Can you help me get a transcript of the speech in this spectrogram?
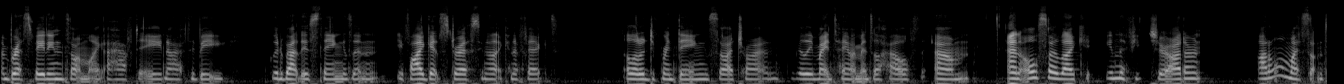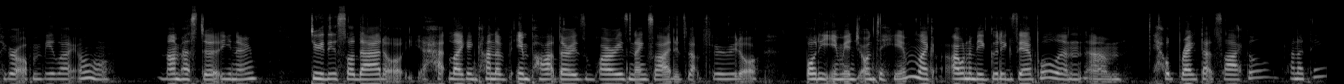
I'm breastfeeding, so I'm like, I have to eat, and I have to be good about these things. And if I get stressed, you know, that can affect a lot of different things. So I try and really maintain my mental health. Um, and also, like in the future, I don't, I don't want my son to grow up and be like, oh, mum has to, you know, do this or that, or ha- like, and kind of impart those worries and anxieties about food or body image onto him. Like, I want to be a good example and um, help break that cycle, kind of thing.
